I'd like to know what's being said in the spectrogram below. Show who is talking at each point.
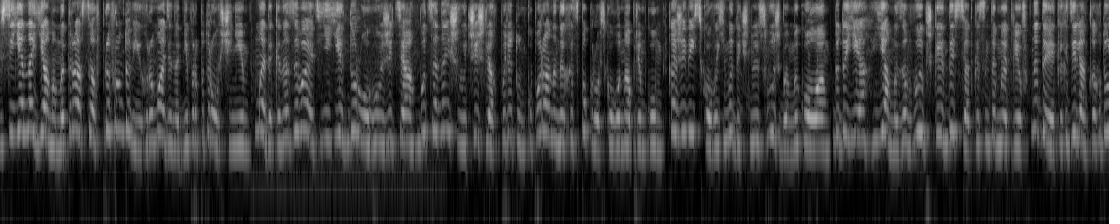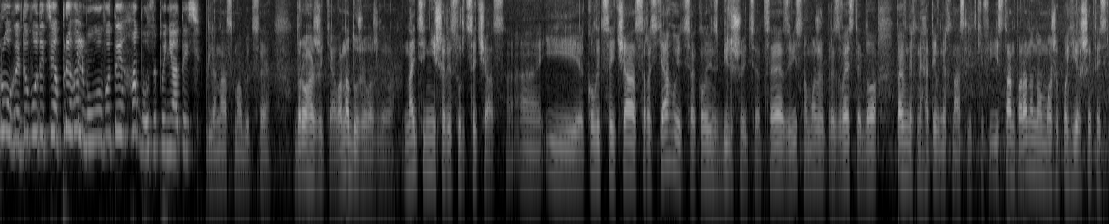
Speaker 1: Всіяна ямами траса в прифронтовій громаді на Дніпропетровщині. Медики називають її дорогою життя, бо це найшвидший шлях порятунку поранених з Покровського напрямку, каже військовий медичної служби Микола. Додає, ями завглибшки десятки сантиметрів. На деяких ділянках дороги доводиться пригальмовувати або зупинятись.
Speaker 2: Для нас, мабуть, це дорога життя. Вона дуже важлива. Найцінніший ресурс це час. Е, І коли цей час розтягується, коли він збільшується, це, звісно, може призвести до певних негативних наслідків. І стан пораненого може погіршитись,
